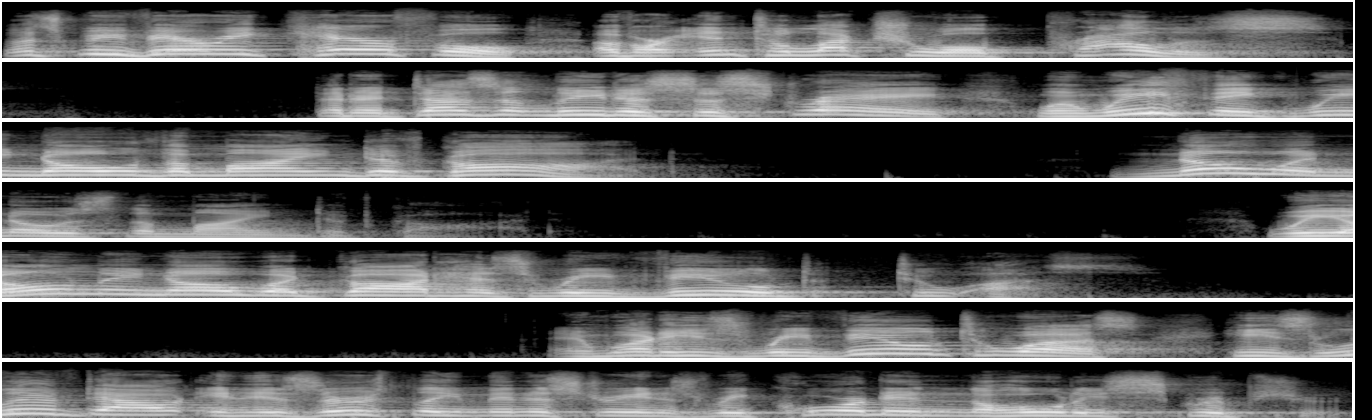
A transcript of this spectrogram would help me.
Let's be very careful of our intellectual prowess, that it doesn't lead us astray when we think we know the mind of God. No one knows the mind of God. We only know what God has revealed to us. And what He's revealed to us, He's lived out in His earthly ministry and is recorded in the Holy Scriptures.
